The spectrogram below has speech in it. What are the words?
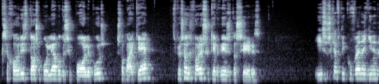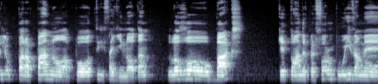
ξεχωρίζει τόσο πολύ από τους υπόλοιπους στο παρκέ, τις περισσότερες φορές σου κερδίζει το series. Ίσως και αυτή η κουβέντα γίνεται λίγο παραπάνω από ό,τι θα γινόταν λόγω bugs και το underperform που είδαμε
